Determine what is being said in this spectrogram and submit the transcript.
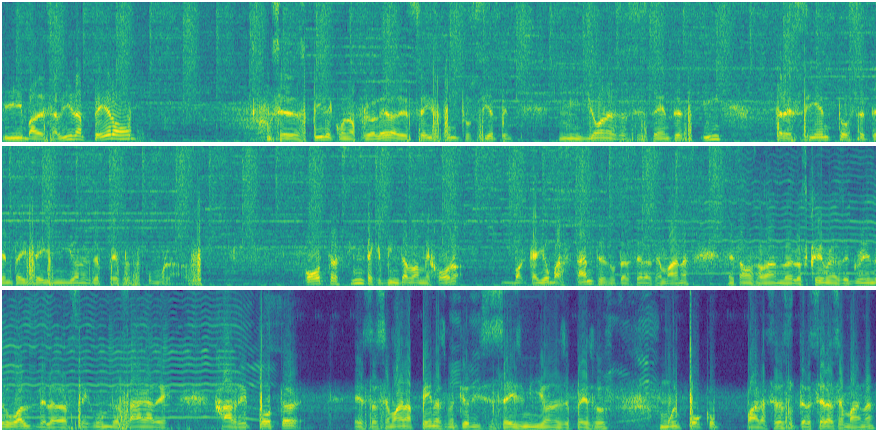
y va de salida, pero se despide con la friolera de 6.7 millones de asistentes y 376 millones de pesos acumulados. Otra cinta que pintaba mejor, cayó bastante en su tercera semana. Estamos hablando de los crímenes de Grindelwald, de la segunda saga de Harry Potter. Esta semana apenas metió 16 millones de pesos, muy poco para hacer su tercera semana.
